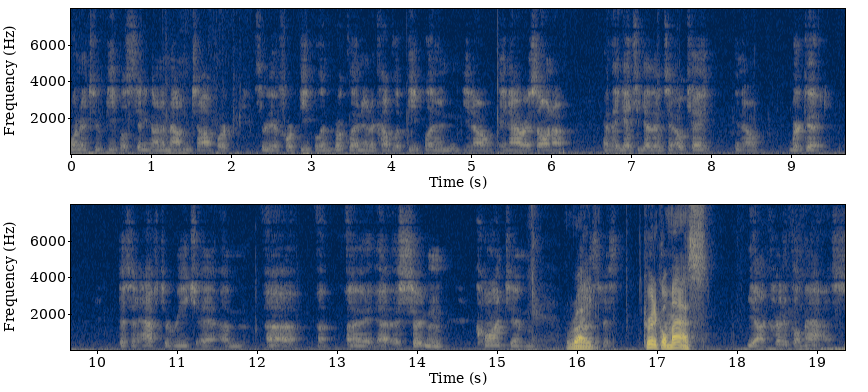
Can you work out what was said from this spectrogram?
one or two people sitting on a mountaintop, or three or four people in Brooklyn and a couple of people in you know in Arizona, and they get together and say, okay, you know, we're good. Does it have to reach a, um, a, a, a, a certain quantum? Right. Critical mass. yeah, critical mass.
